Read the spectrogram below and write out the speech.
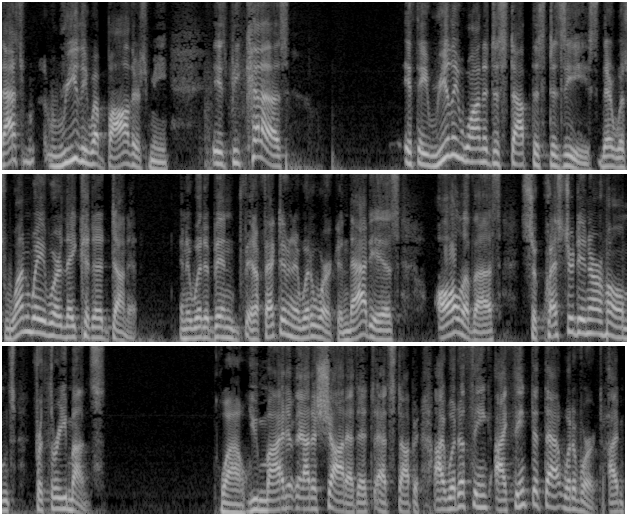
That's really what bothers me, is because if they really wanted to stop this disease, there was one way where they could have done it, and it would have been effective and it would have worked, and that is all of us sequestered in our homes for three months. Wow. You might have had a shot at it at stopping. I would have think I think that that would have worked. I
